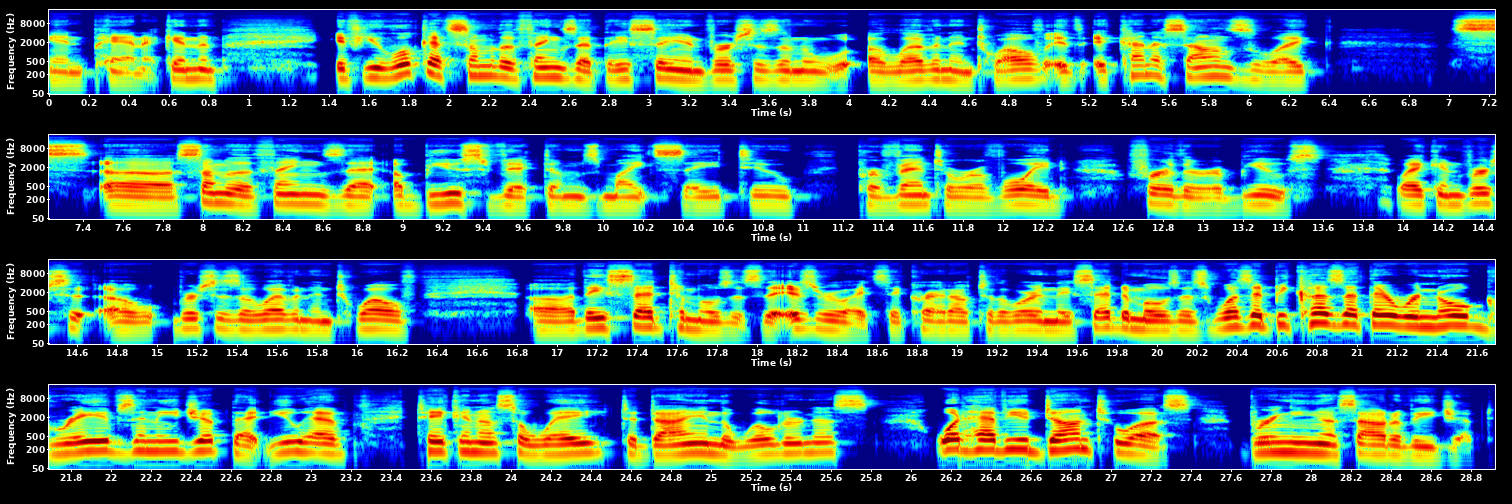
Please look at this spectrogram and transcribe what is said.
in panic. And if you look at some of the things that they say in verses 11 and 12, it, it kind of sounds like uh, some of the things that abuse victims might say to prevent or avoid further abuse. Like in verse, uh, verses 11 and 12, uh, they said to Moses, the Israelites, they cried out to the Lord, and they said to Moses, Was it because that there were no graves in Egypt that you have taken us away to die in the wilderness? What have you done to us, bringing us out of Egypt?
